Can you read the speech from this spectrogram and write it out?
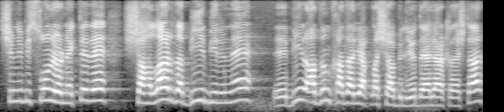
şimdi bir son örnekte de şahlar da birbirine e, bir adım kadar yaklaşabiliyor değerli arkadaşlar.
